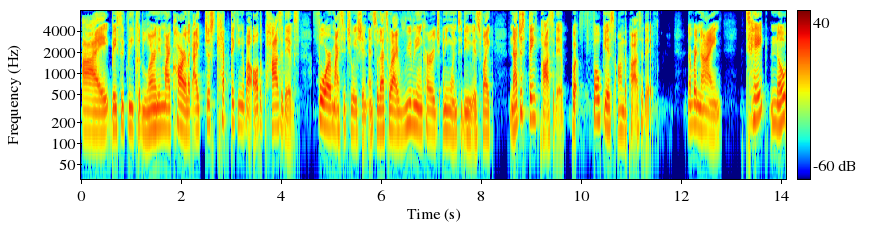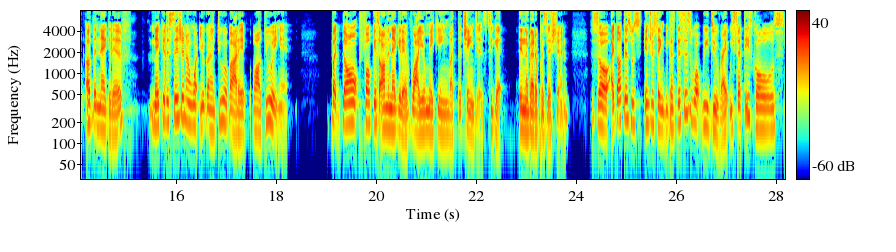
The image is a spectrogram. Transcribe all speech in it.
I basically could learn in my car. Like I just kept thinking about all the positives for my situation. And so that's what I really encourage anyone to do is like not just think positive, but focus on the positive. Number nine, take note of the negative, make a decision on what you're going to do about it while doing it. But don't focus on the negative while you're making like the changes to get in a better position. So I thought this was interesting because this is what we do, right? We set these goals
